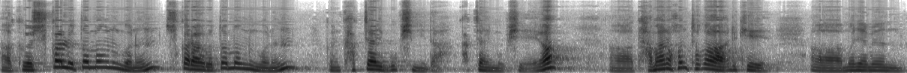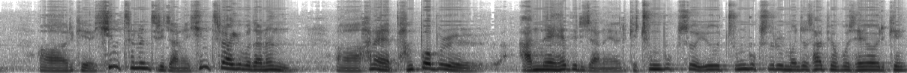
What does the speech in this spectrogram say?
아, 그걸 숟갈로 떠먹는 거는 숟가락으로 떠먹는 거는 그건 각자의 몫입니다. 각자의 몫이에요. 어, 다만 헌터가 이렇게 어, 뭐냐면 어, 이렇게 힌트는 드리잖아요. 힌트라기보다는 하나의 방법을 안내해 드리잖아요. 이렇게 중북수, 이 중북수를 먼저 살펴보세요. 이렇게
